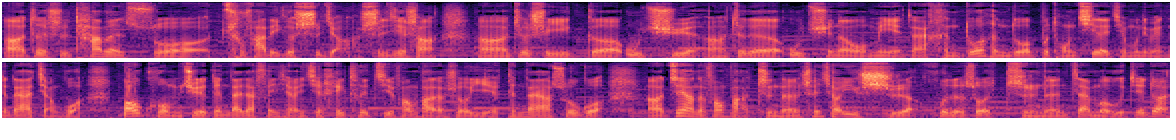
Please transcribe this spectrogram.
啊，这是他们所出发的一个视角。实际上，呃，这是一个误区啊，这个。误区呢，我们也在很多很多不同期的节目里面跟大家讲过，包括我们去跟大家分享一些黑科技方法的时候，也跟大家说过啊，这样的方法只能生效一时，或者说只能在某个阶段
